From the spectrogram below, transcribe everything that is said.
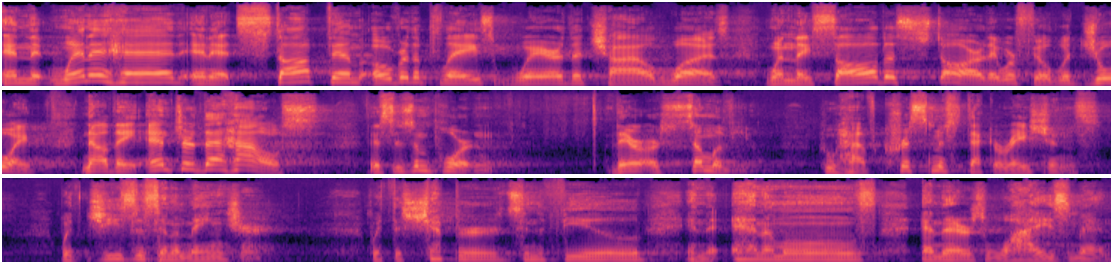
And it went ahead and it stopped them over the place where the child was. When they saw the star, they were filled with joy. Now they entered the house. This is important. There are some of you who have Christmas decorations with Jesus in a manger with the shepherds in the field and the animals, and there's wise men.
